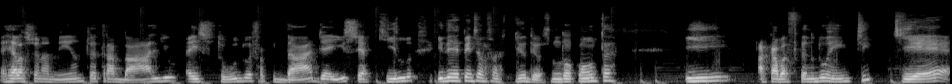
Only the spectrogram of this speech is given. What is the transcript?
é relacionamento, é trabalho, é estudo, é faculdade, é isso, é aquilo. E de repente ela fala: Meu Deus, não dou conta. E acaba ficando doente, que é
